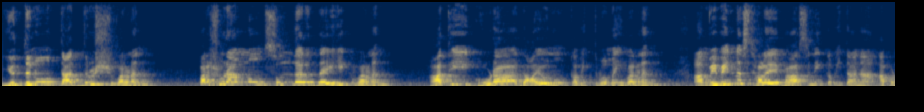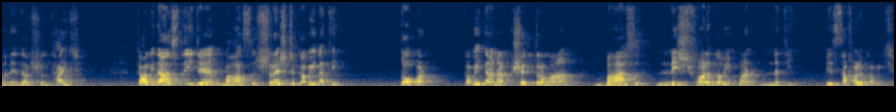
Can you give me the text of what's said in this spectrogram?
યુદ્ધનું તાદૃશ વર્ણન, પરશુરામનું સુંદર દૈહિક વર્ણન, હાથી ઘોડા ગાયોનું કવિત્વમય વર્ણન આમ વિભિન્ન સ્થળે ભાસની કવિતાના આપણને દર્શન થાય છે. કાલિદાસની જેમ ભાસ શ્રેષ્ઠ કવિ નથી, તો પણ કવિતાના ક્ષેત્રમાં ભાસ નિષ્ફળ કવિ પણ નથી, એ સફળ કવિ છે.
